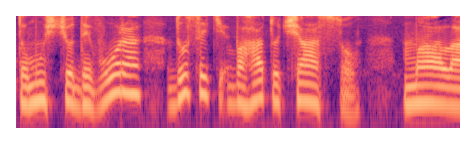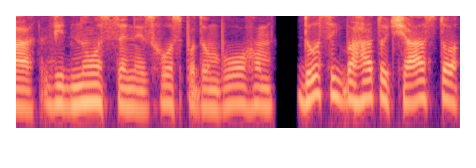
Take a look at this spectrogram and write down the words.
тому що Девора досить багато часу мала відносини з Господом Богом, досить багато часто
